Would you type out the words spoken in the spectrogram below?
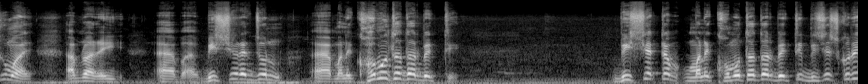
সময় আপনার এই বিশ্বের একজন মানে ক্ষমতাধর ব্যক্তি, বিশ্বে একটা মানে ক্ষমতাধর ব্যক্তি বিশেষ করে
